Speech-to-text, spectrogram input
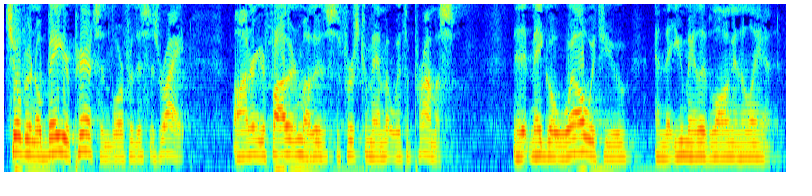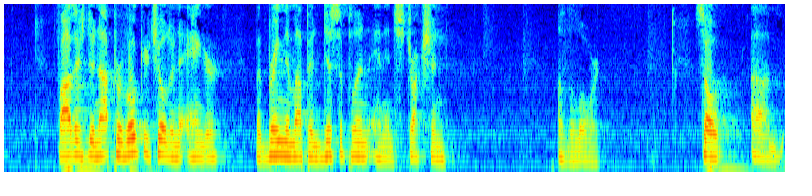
Children, obey your parents in the Lord, for this is right. Honor your father and mother. This is the first commandment with a promise, that it may go well with you and that you may live long in the land. Fathers, do not provoke your children to anger, but bring them up in discipline and instruction of the Lord. So, um,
